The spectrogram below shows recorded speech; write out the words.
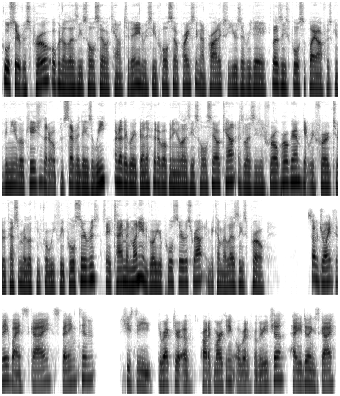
Pool Service Pro. Open a Leslie's wholesale account today and receive wholesale pricing on products you use every day. Leslie's Pool Supply offers convenient locations that are open seven days a week. Another great benefit of opening a Leslie's wholesale account is Leslie's referral program. Get referred to a customer looking for weekly pool service. Save time and money and grow your pool service route and become a Leslie's Pro. So I'm joined today by Skye Svenningsen. She's the director of product marketing over at Fluidra. How are you doing, Skye?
